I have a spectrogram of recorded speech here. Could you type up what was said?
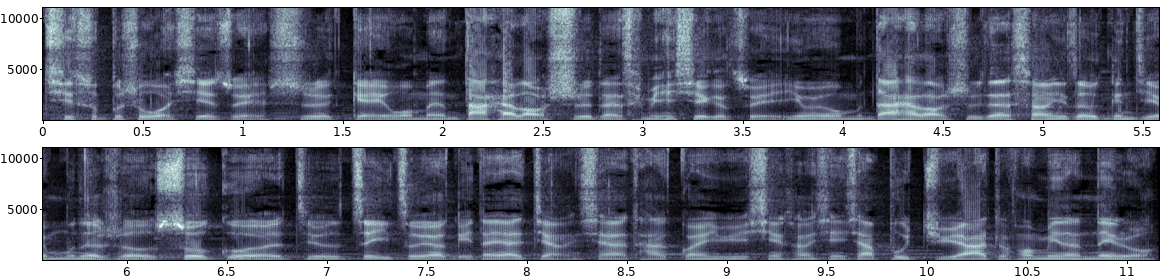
其实不是我谢罪，是给我们大海老师在这边谢个罪。因为我们大海老师在上一周跟节目的时候说过，就这一周要给大家讲一下他关于线上线下布局啊这方面的内容。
